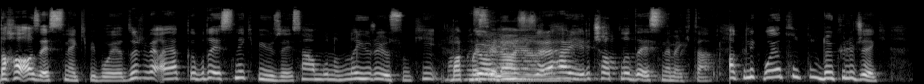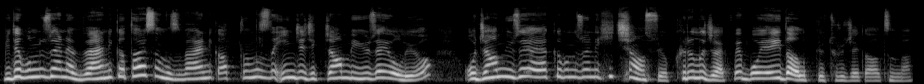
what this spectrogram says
daha az esnek bir boyadır ve ayakkabıda esnek bir yüzey. Sen bununla yürüyorsun ki Bak gördüğünüz yani. üzere her yeri çatladı esnemekten. Akrilik boya pul pul dökülecek. Bir de bunun üzerine vernik atarsanız vernik attığınızda incecik cam bir yüzey oluyor. O cam yüzey ayakkabının üzerinde hiç şansı yok. Kırılacak ve boyayı da alıp götürecek altından.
